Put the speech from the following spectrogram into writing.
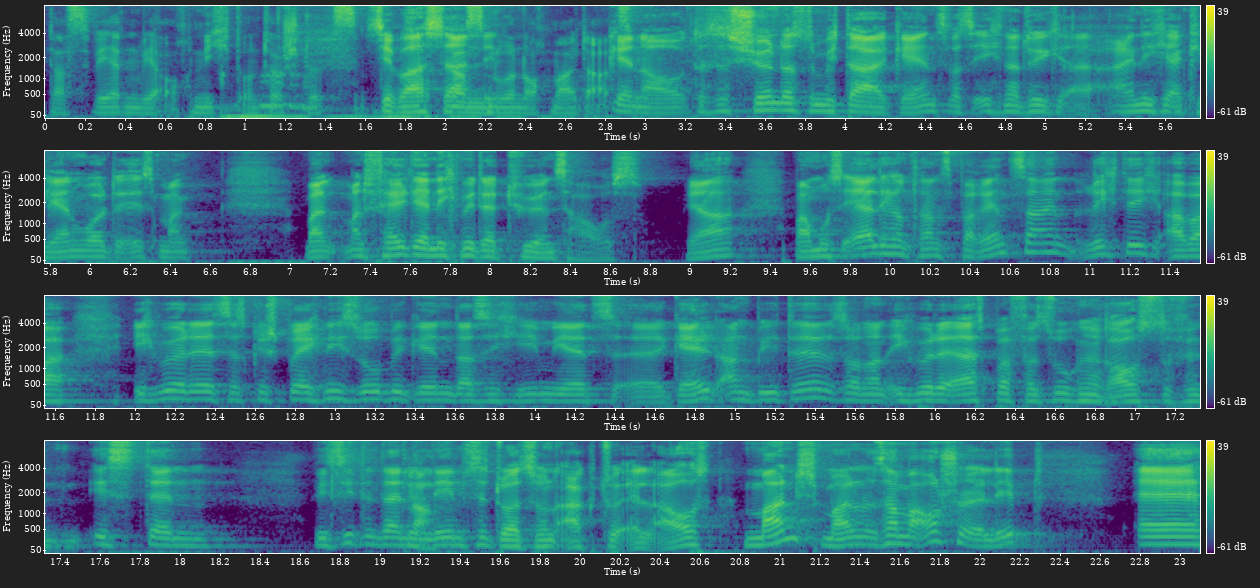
Das werden wir auch nicht unterstützen. Sebastian, das nur noch mal dazu. Genau, das ist schön, dass du mich da ergänzt. Was ich natürlich äh, eigentlich erklären wollte, ist, man, man, man fällt ja nicht mit der Tür ins Haus. Ja, man muss ehrlich und transparent sein, richtig, aber ich würde jetzt das Gespräch nicht so beginnen, dass ich ihm jetzt äh, Geld anbiete, sondern ich würde erstmal versuchen herauszufinden, ist denn, wie sieht denn deine Klar. Lebenssituation aktuell aus? Manchmal, und das haben wir auch schon erlebt, äh,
